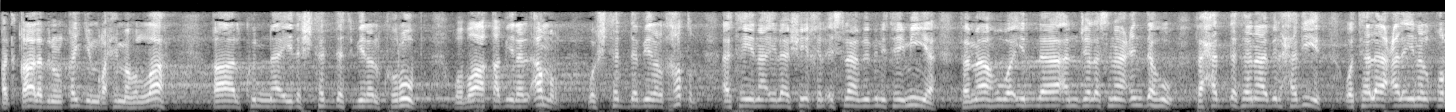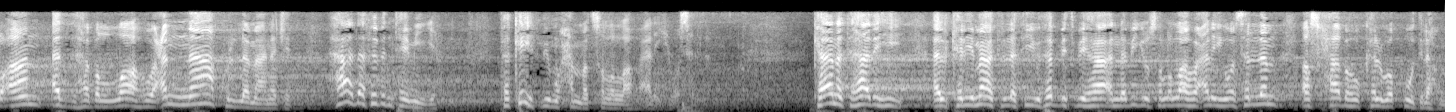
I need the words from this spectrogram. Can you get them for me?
قد قال ابن القيم رحمه الله قال كنا إذا اشتدت بنا الكروب وضاق بنا الأمر واشتد بنا الخطب أتينا إلى شيخ الإسلام ابن تيمية فما هو إلا أن جلسنا عنده فحدثنا بالحديث وتلا علينا القرآن أذهب الله عنا كل ما نجد. هذا في ابن تيمية فكيف بمحمد صلى الله عليه وسلم؟ كانت هذه الكلمات التي يثبت بها النبي صلى الله عليه وسلم أصحابه كالوقود لهم.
